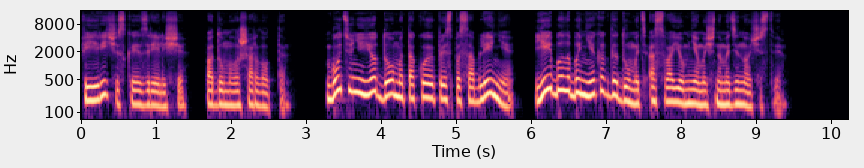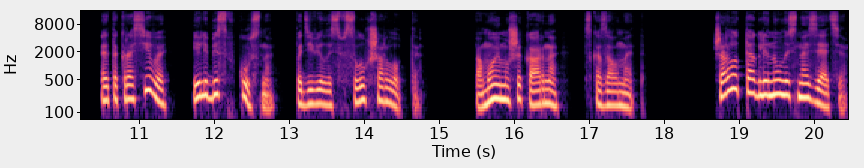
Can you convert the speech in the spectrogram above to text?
Феерическое зрелище, подумала Шарлотта. Будь у нее дома такое приспособление, ей было бы некогда думать о своем немощном одиночестве. «Это красиво или безвкусно?» — подивилась вслух Шарлотта. «По-моему, шикарно», — сказал Мэтт. Шарлотта оглянулась на зятя.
